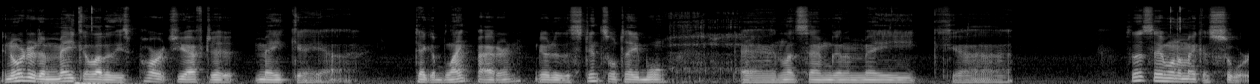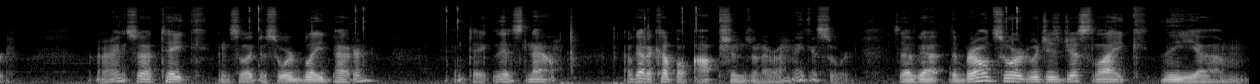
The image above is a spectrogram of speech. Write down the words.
in order to make a lot of these parts, you have to make a uh, take a blank pattern, go to the stencil table, and let's say I'm going to make, uh, so let's say I want to make a sword. Alright, so I take and select a sword blade pattern, and take this. Now, I've got a couple options whenever I make a sword. So I've got the broadsword, which is just like the, um,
